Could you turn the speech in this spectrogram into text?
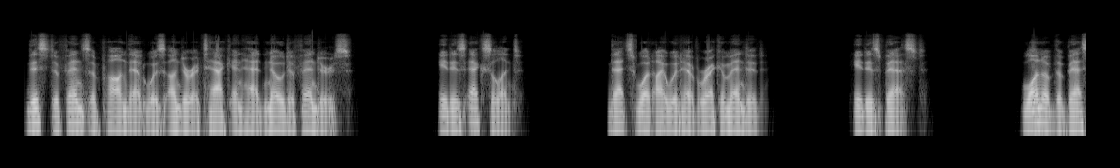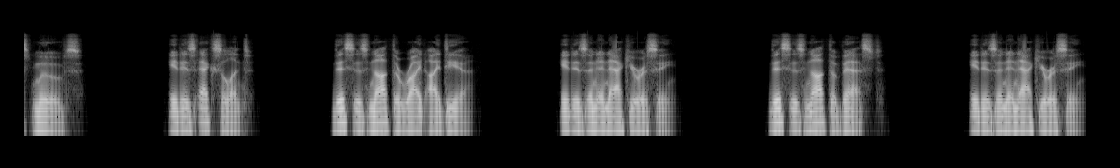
This defends a pawn that was under attack and had no defenders. It is excellent. That's what I would have recommended. It is best. One of the best moves. It is excellent. This is not the right idea. It is an inaccuracy. This is not the best. It is an inaccuracy.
